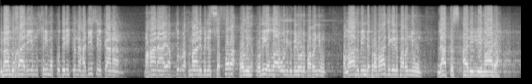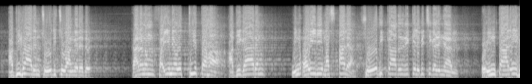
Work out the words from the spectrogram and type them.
ഇമാം ബുഖാരിയും മുസ്ലിം ഒക്കെ ഉദ്ധരിക്കുന്ന ഹദീസിൽ കാണാം. മഹാനായ അബ്ദുറഹ്മാൻ ബിൻ സഫറ റളിയല്ലാഹുവിനോട് പറഞ്ഞു അള്ളാഹുവിന്റെ പ്രവാചകർ പറഞ്ഞു ലാത്തസ് അരില്ലിമാറ അധികാരം ചോദിച്ചു വാങ്ങരുത്. കാരണം ഫൈനൊത്തിത്തഹ അധികാരം മിൻ ഒയിരി മസ്അല ചോദിക്കാതെ നിനക്ക് ലഭിച്ചു കഴിഞ്ഞാൽ താരീഹ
